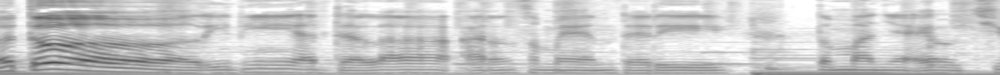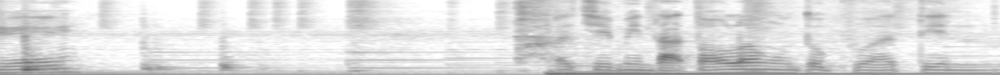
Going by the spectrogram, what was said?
Betul, ini adalah aransemen dari temannya LJ. LJ minta tolong untuk buatin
